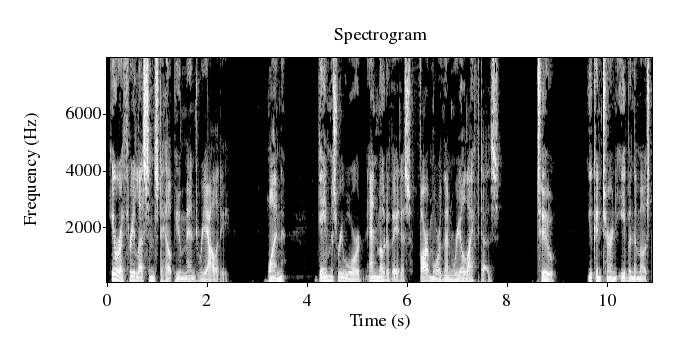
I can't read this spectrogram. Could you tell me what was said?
Here are three lessons to help you mend reality. 1. Games reward and motivate us far more than real life does. 2. You can turn even the most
